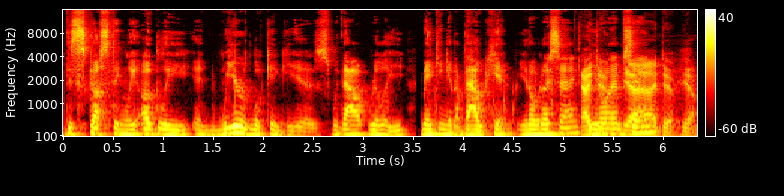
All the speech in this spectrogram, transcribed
disgustingly ugly and weird looking he is without really making it about him. You know what I say? I you do. know what I'm yeah, saying? I do. Yeah.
